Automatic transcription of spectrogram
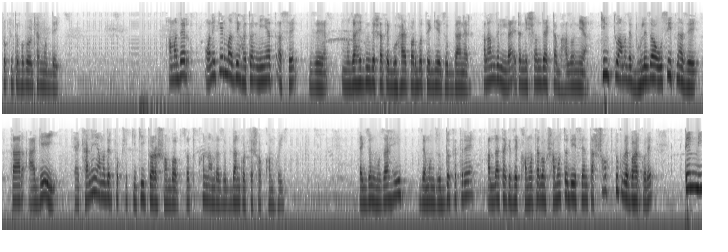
প্রকৃতপক্ষে ওইটার মধ্যেই। আমাদের অনেকের মাঝে হয়তো নিয়াত আছে যে মুজাহিদিনদের সাথে গুহায় পর্বতে গিয়ে যোগদানের। আলহামদুলিল্লাহ, এটা নিঃসন্দেহে একটা ভালো নিয়া কিন্তু আমাদের ভুলে যাওয়া উচিত না যে তার আগেই এখানেই আমাদের পক্ষে কি কি করা সম্ভব যতক্ষণ আমরা যোগদান করতে সক্ষম হই। একজন মুজাহিদ যেমন যুদ্ধক্ষেত্রে আল্লাহ তাকে যে ক্ষমতা এবং সামর্থ্য দিয়েছেন তার সবটুকু ব্যবহার করে, তেমনি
